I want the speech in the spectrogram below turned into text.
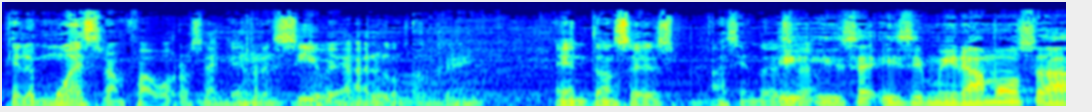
que le muestran favor, o sea, que recibe algo. Ok. Entonces, haciendo eso. y, se- y si miramos a,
